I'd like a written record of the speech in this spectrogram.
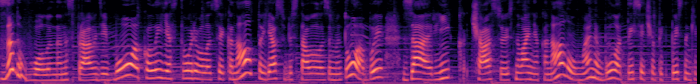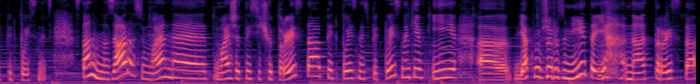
задоволена насправді, бо коли я створювала цей канал, то я собі ставила за мету, аби за рік часу існування каналу у мене було тисяча підписників-підписниць. Станом на зараз у мене майже 1300 підписниць-підписників, і е, як ви вже розумієте, я на 300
